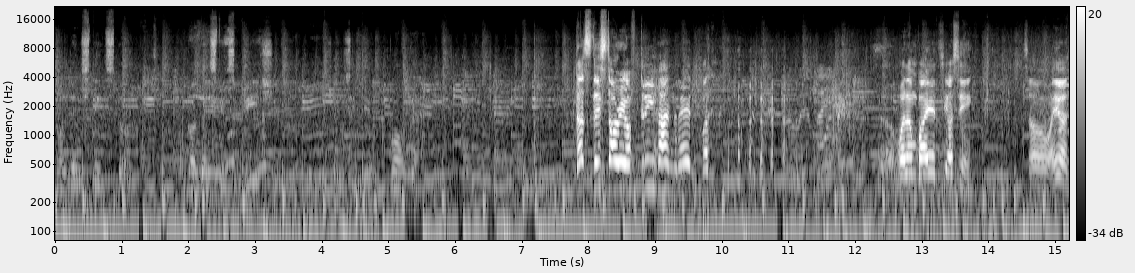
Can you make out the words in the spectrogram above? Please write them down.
Golden States doon. Golden States Beach. Yung City of Boca. That's the story of 300. Walang bayad si Ose. So, ayun.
